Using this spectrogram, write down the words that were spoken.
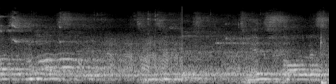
God's rules. He is flawless.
